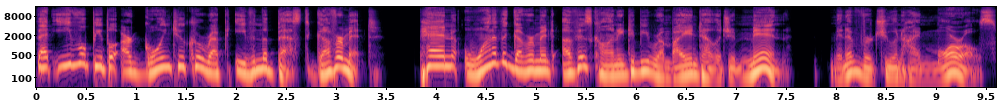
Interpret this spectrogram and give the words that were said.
that evil people are going to corrupt even the best government. Penn wanted the government of his colony to be run by intelligent men, men of virtue and high morals.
